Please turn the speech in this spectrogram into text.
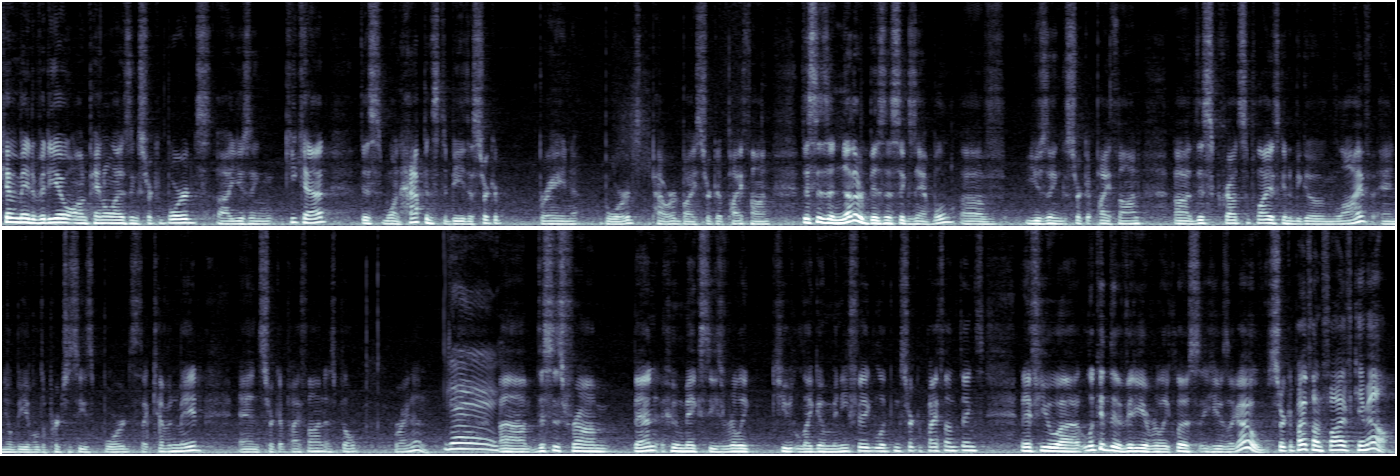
Kevin made a video on panelizing circuit boards uh, using KiCad. This one happens to be the Circuit Brain boards powered by CircuitPython. This is another business example of using CircuitPython. Uh, this crowd supply is going to be going live, and you'll be able to purchase these boards that Kevin made, and CircuitPython is built right in. Yay! Um, this is from Ben, who makes these really cute Lego minifig looking CircuitPython things. And if you uh, look at the video really close, he was like, "Oh, CircuitPython 5 came out,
